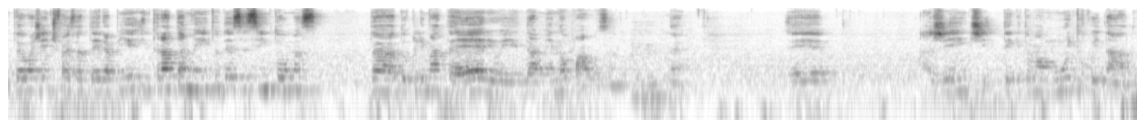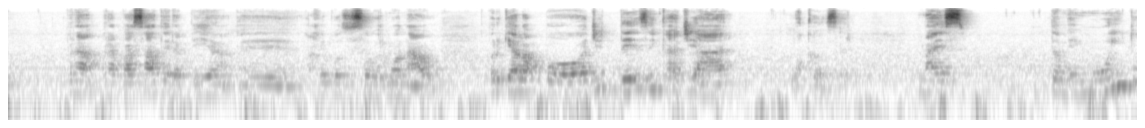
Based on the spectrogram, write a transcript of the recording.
então a gente faz a terapia em tratamento desses sintomas da, do climatério e da menopausa. Uhum. Né? É, a gente tem que tomar muito cuidado para passar a terapia, é, a reposição hormonal, porque ela pode desencadear o câncer. Mas também muito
